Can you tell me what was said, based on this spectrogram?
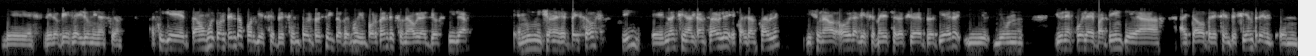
de, lo que es la iluminación. Así que estamos muy contentos porque se presentó el proyecto que es muy importante, es una obra que oscila en mil millones de pesos, ¿sí? Eh, no es inalcanzable, es alcanzable, y es una obra que se merece la ciudad de Plotier y, y, un, y una escuela de patín que ha, estado presente siempre en, en,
